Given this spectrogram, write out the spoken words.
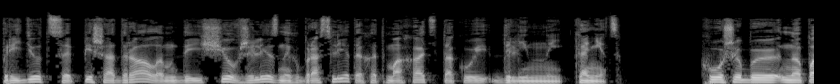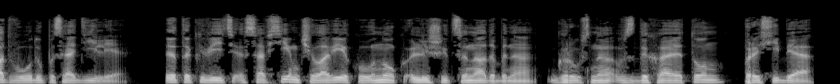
Придется пешадралом, да еще в железных браслетах отмахать такой длинный конец. Хоша бы на подводу посадили. Этак ведь совсем человеку ног лишиться надобно, грустно вздыхает он про себя,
